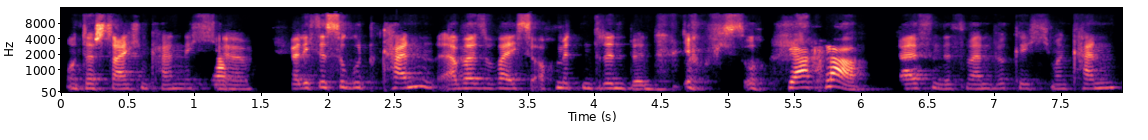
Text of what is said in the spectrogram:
unterstreichen kann. Ich, ja. äh, weil ich das so gut kann, aber so, weil ich so auch mittendrin bin, glaube ich so. Ja, klar. Greifen, dass man wirklich, man kann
